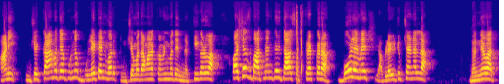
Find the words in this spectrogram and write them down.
आणि तुमचे काय मत या पूर्ण बुलेटिनवर तुमचे मत आम्हाला कमेंटमध्ये नक्की कळवा. अशाच बातम्यांकरिता सबस्क्राईब करा. बोल एम एच आपल्या युट्यूब चॅनलला धन्यवाद.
